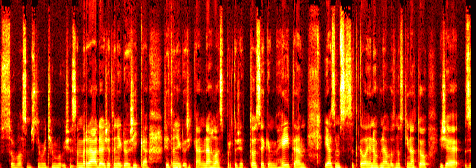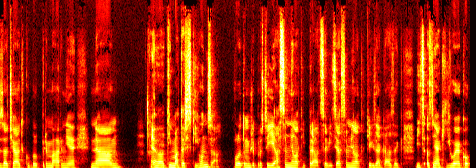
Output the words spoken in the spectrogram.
souhlasím s tím, o čem mluvíš. Já jsem ráda, že to někdo říká, že to někdo říká nahlas, protože to s jakým hejtem, já jsem se setkala jenom v návaznosti na to, že ze začátku byl primárně na uh, tým mateřský Honza, kvůli tomu, že prostě já jsem měla té práce víc, já jsem měla těch zakázek víc a z nějakého jako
